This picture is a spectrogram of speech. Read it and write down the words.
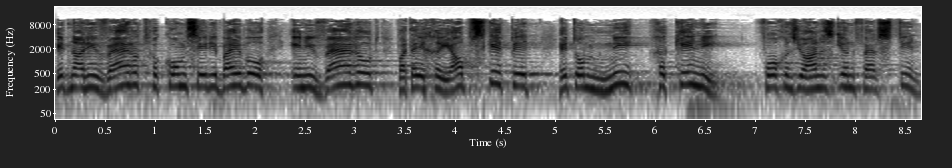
het na die wêreld gekom sê die Bybel en die wêreld wat hy gehelp skep het, het hom nie geken nie volgens Johannes 1 vers 10.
